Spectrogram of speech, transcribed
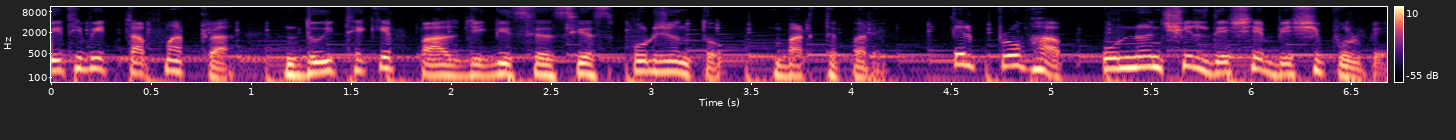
পৃথিবীর তাপমাত্রা দুই থেকে পাঁচ ডিগ্রি সেলসিয়াস পর্যন্ত বাড়তে পারে। এর প্রভাব উন্নয়নশীল দেশে বেশি পড়বে,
